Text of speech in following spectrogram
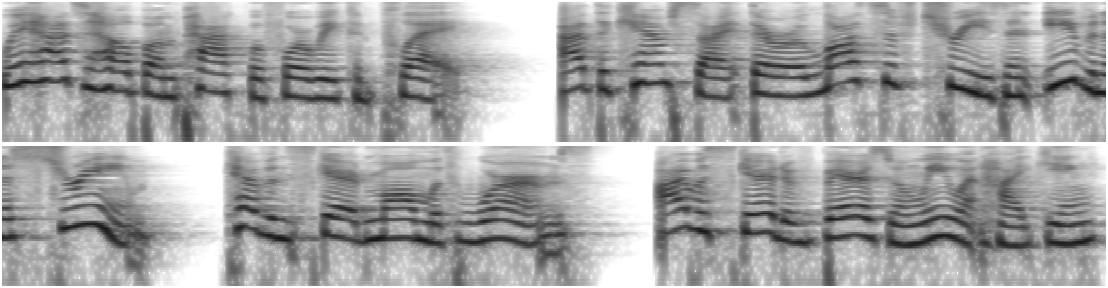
We had to help unpack before we could play. At the campsite, there are lots of trees and even a stream. Kevin scared Mom with worms. I was scared of bears when we went hiking.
